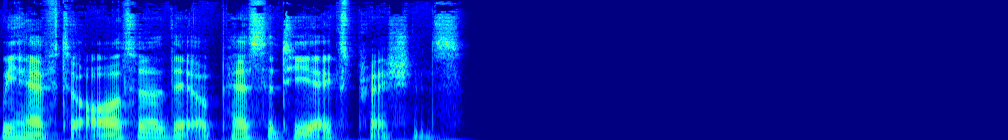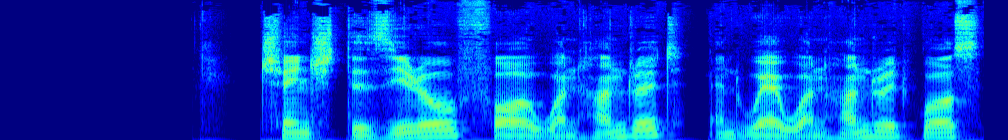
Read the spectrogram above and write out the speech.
we have to alter the opacity expressions. Change the 0 for 100 and where 100 was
